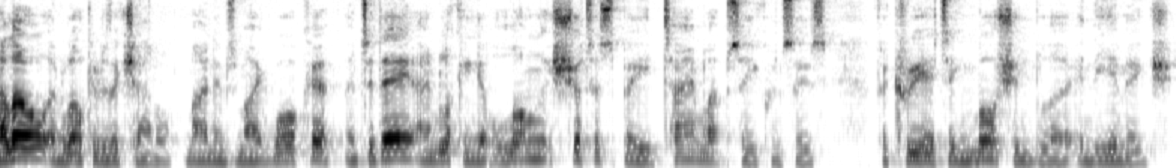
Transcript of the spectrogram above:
Hello and welcome to the channel. My name is Mike Walker and today I'm looking at long shutter speed time-lapse sequences for creating motion blur in the image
